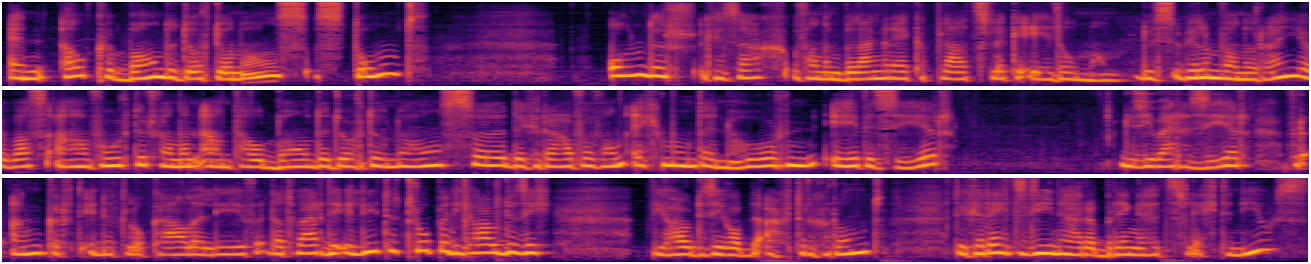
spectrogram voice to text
En elke bande d'ordonnance stond onder gezag van een belangrijke plaatselijke edelman. Dus Willem van Oranje was aanvoerder van een aantal banden d'ordonnance, de graven van Egmond en Hoorn evenzeer. Dus die waren zeer verankerd in het lokale leven. Dat waren de elitetroepen, die houden zich, die houden zich op de achtergrond. De gerechtsdienaren brengen het slechte nieuws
